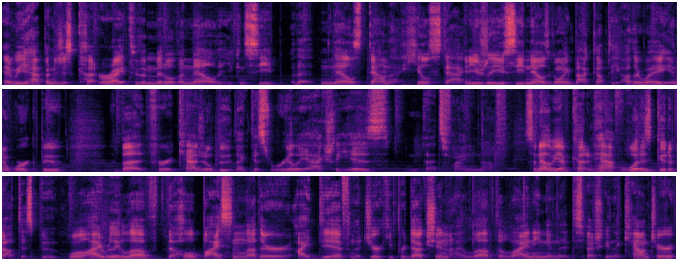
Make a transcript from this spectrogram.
and we happen to just cut right through the middle of a nail that you can see that nails down that heel stack. And usually you see nails going back up the other way in a work boot, but for a casual boot like this really actually is, that's fine enough. So now that we have cut in half, what is good about this boot? Well, I really love the whole bison leather idea from the jerky production. I love the lining and especially in the counter.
